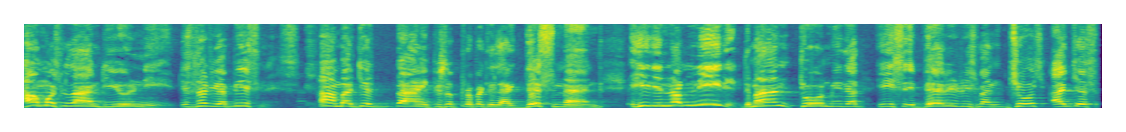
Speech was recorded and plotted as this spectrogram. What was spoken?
How much land do you need? It's not your business. How about just buying a piece of property like this man? He did not need it. The man told me that he's a very rich man. George, I just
